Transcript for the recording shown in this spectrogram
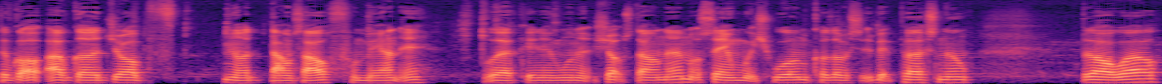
Cause I've got I've got a job, you know, down south from my auntie, working in one of the shops down there. I'm not saying which one, because obviously it's a bit personal, but oh well.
